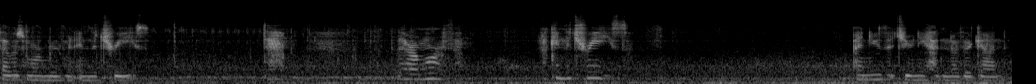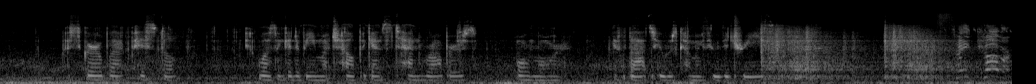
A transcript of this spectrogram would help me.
there was more movement in the trees. Damn, there are more of them. Look in the trees. I knew that Junie had another gun, a square black pistol. It wasn't going to be much help against ten robbers, or more, if that's who was coming through the trees. Take cover!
